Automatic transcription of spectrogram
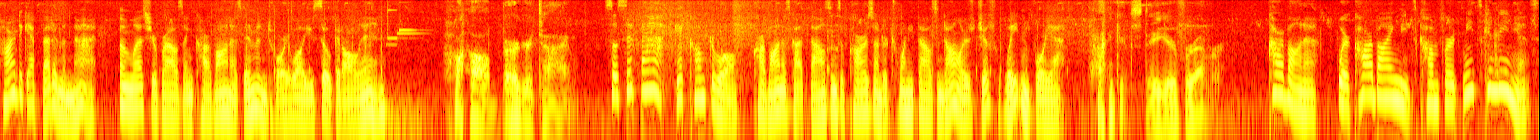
Hard to get better than that. Unless you're browsing Carvana's inventory while you soak it all in. Oh, burger time. So sit back, get comfortable. Carvana's got thousands of cars under $20,000 just waiting for you. I could stay here forever. Carvana, where car buying meets comfort, meets convenience.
